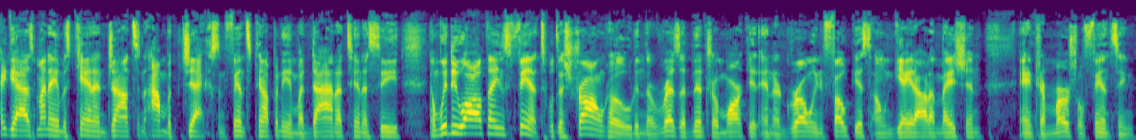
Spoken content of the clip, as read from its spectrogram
Hey guys, my name is Cannon Johnson. I'm with Jackson Fence Company in Medina, Tennessee, and we do all things fence with a stronghold in the residential market and a growing focus on gate automation and commercial fencing.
